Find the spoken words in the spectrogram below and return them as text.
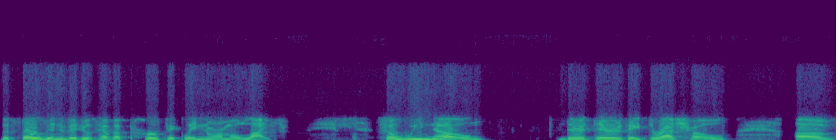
But those individuals have a perfectly normal life. So we know that there is a threshold of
